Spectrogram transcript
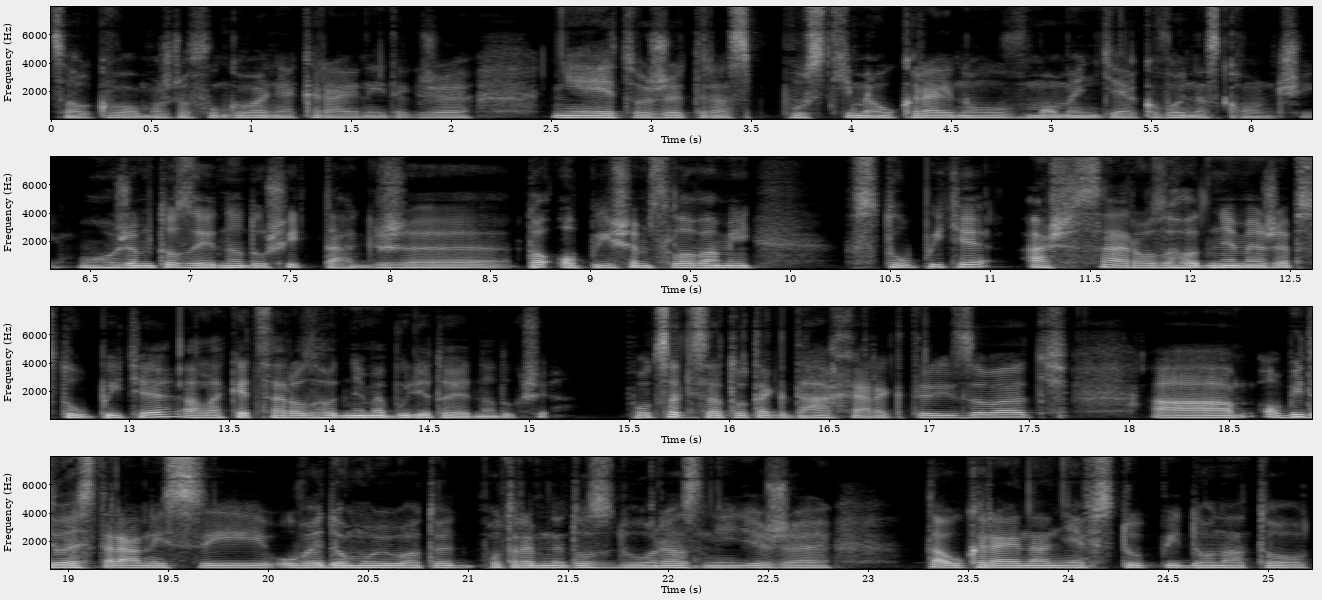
celkovo možno fungovania krajiny, takže nie je to, že teraz pustíme Ukrajinu v momente, ako vojna skončí. Môžem to zjednodušiť tak, že to opíšem slovami vstúpite, až sa rozhodneme, že vstúpite, ale keď sa rozhodneme, bude to jednoduchšie. V podstate sa to tak dá charakterizovať a obidve strany si uvedomujú, a to je potrebné dosť dôrazniť, že tá Ukrajina nevstúpi do NATO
